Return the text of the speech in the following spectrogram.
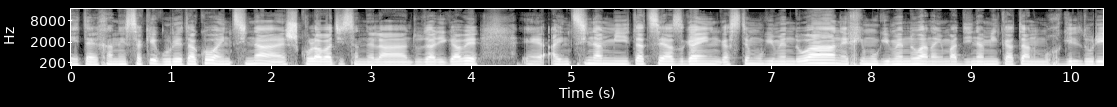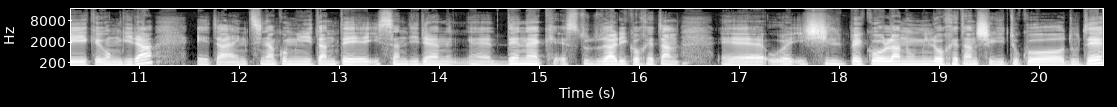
eta ezan ezake guretako aintzina eskola bat izan dela dudarik gabe. E, aintzina militatzeaz gain gazte mugimenduan, egi mugimenduan hainbat dinamikatan murgildurik egon gira, eta aintzinako militante izan diren e, denek ez du dudarik horretan e, isilpeko lan umil horretan segituko dute,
